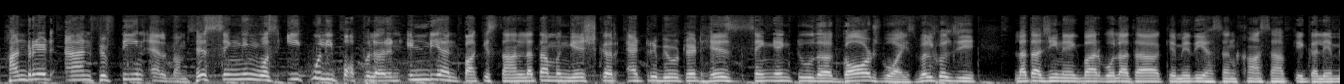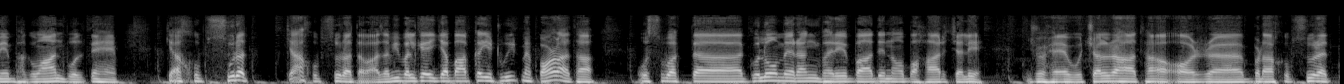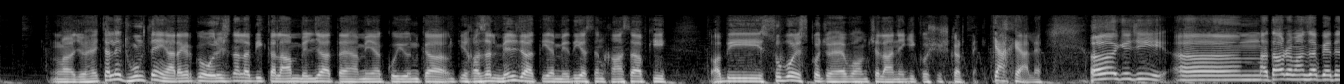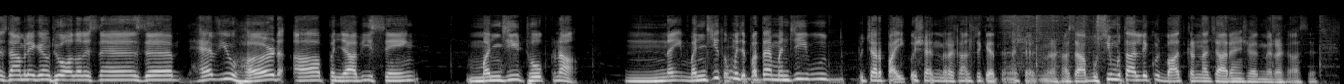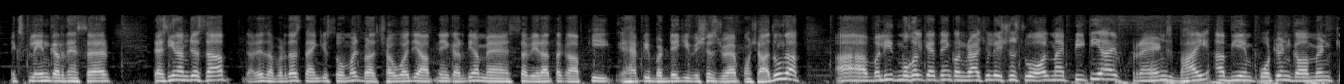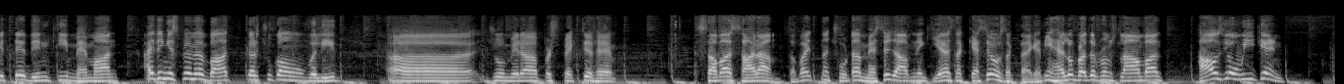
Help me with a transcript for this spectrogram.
115 albums. His singing was equally popular in India and Pakistan. Lata Mangeshkar attributed his singing to the God's voice. बिल्कुल जी लता जी ने एक बार बोला था कि मेदी हसन खान साहब के गले में भगवान बोलते हैं क्या खूबसूरत क्या खूबसूरत आवाज़ अभी बल्कि जब आपका ये ट्वीट में पढ़ रहा था उस वक्त गुलों में रंग भरे बाद नौ बहार चले जो है वो चल रहा था और बड़ा खूबसूरत जो है चलें ढूंढते हैं यार अगर कोई ओरिजिनल अभी कलाम मिल जाता है हमें या कोई उनका उनकी गज़ल मिल जाती है मेदी हसन खान साहब की तो अभी सुबह इसको जो है वो हम चलाने की कोशिश करते हैं क्या ख्याल है ओके जी अताउर रहमान साहब कहते हैं to all the have you heard a Punjabi saying मंजी ठोकना नहीं मंजी तो मुझे पता है मंजी वो चरपाई को शायद मेरे ख्याल से कहते हैं शायद मेरे ख्याल से आप उसी मुतालिक कुछ बात करना चाह रहे हैं शायद मेरे ख्याल से एक्सप्लेन कर दें सर तहसीन अमजद साहब अरे ज़बरदस्त थैंक यू सो मच बड़ा अच्छा हुआ जी आपने कर दिया मैं सवेरा तक आपकी हैप्पी बर्थडे की विशेष जो है पहुंचा दूंगा वलीद मुगल कहते हैं congratulation to all my P T I friends भाई अब ये इंपॉर्टेंट गवर्नमेंट कितने दिन की मेहमान आई थिंक इस पर मैं बात कर चुका हूँ वलीद जो मेरा परस्पेक्टिव है सबा सारा सबा इतना छोटा मैसेज आपने किया ऐसा कैसे हो सकता है कहती है hello brother from Islamabad how is your weekend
